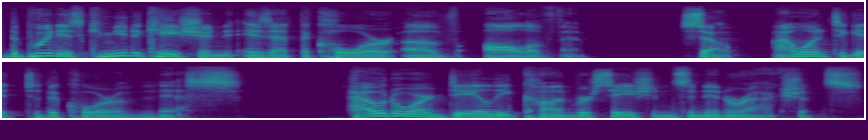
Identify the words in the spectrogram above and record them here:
The point is, communication is at the core of all of them. So I want to get to the core of this. How do our daily conversations and interactions,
